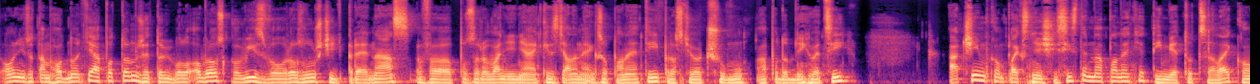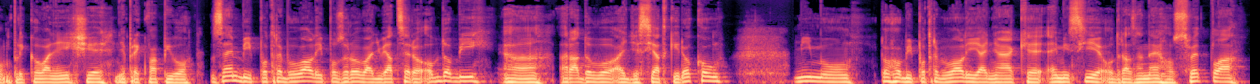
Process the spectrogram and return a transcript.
oni to tam hodnotia potom, že to by bolo obrovskou výzvou rozlúštiť pre nás v pozorovaní nejaké vzdialené exoplanéty, proste od šumu a podobných vecí. A čím komplexnejší systém na planete, tým je to celé komplikovanejšie, neprekvapivo. Zem by potrebovali pozorovať viacero období, radovo aj desiatky rokov. Mimo toho by potrebovali aj nejaké emisie odrazeného svetla,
